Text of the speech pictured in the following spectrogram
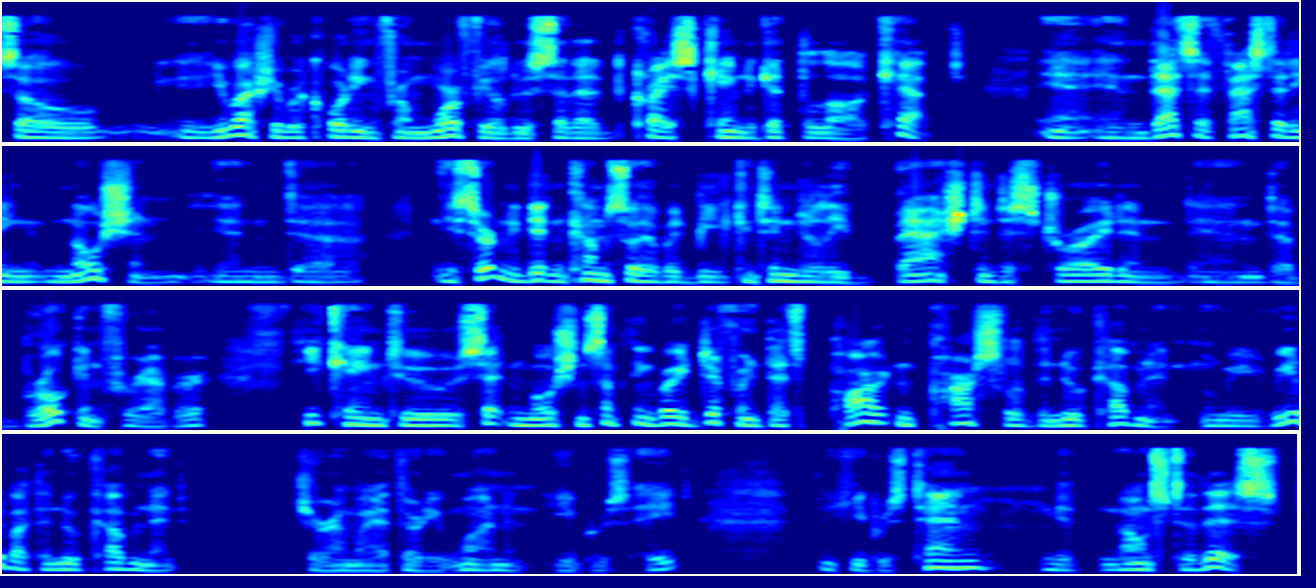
So you were actually recording from Warfield, who said that Christ came to get the law kept. And, and that's a fascinating notion. And, uh, he certainly didn't come so that it would be continually bashed and destroyed and, and uh, broken forever. He came to set in motion something very different that's part and parcel of the new covenant. When we read about the new covenant, Jeremiah 31 and Hebrews 8, and Hebrews 10, it amounts to this,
